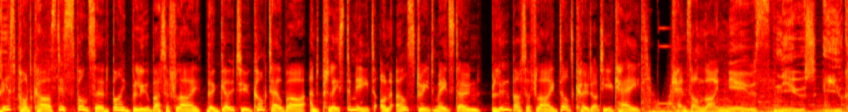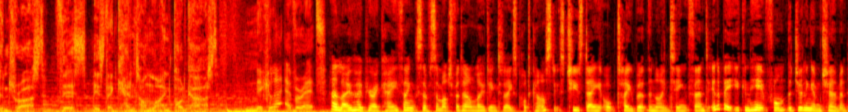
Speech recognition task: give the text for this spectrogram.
This podcast is sponsored by Blue Butterfly, the go to cocktail bar and place to meet on Earl Street, Maidstone. BlueButterfly.co.uk. Kent Online News. News you can trust. This is the Kent Online Podcast. Nicola Everett. Hello, hope you're okay. Thanks ever so much for downloading today's podcast. It's Tuesday, October the 19th, and in a bit you can hear from the Gillingham chairman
